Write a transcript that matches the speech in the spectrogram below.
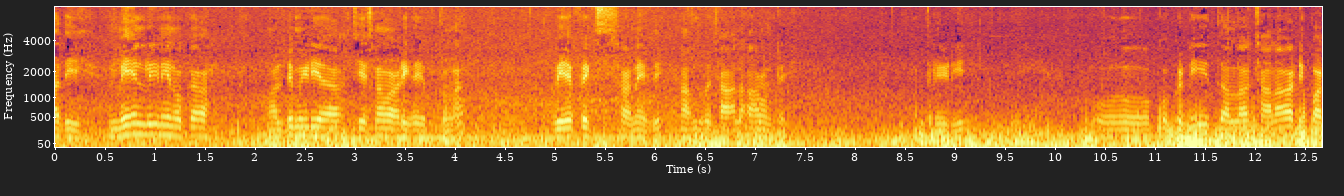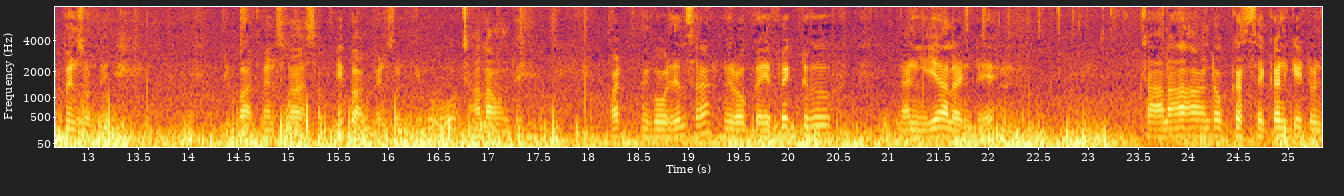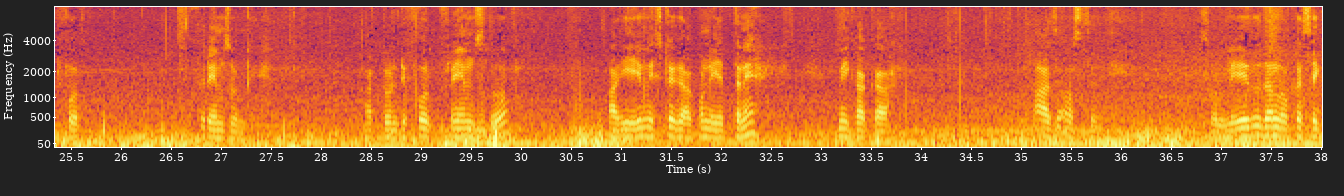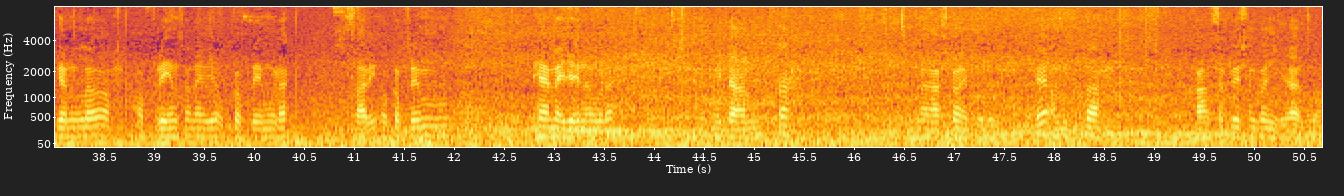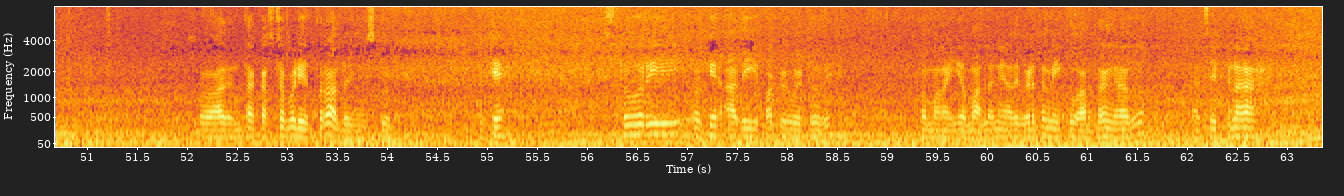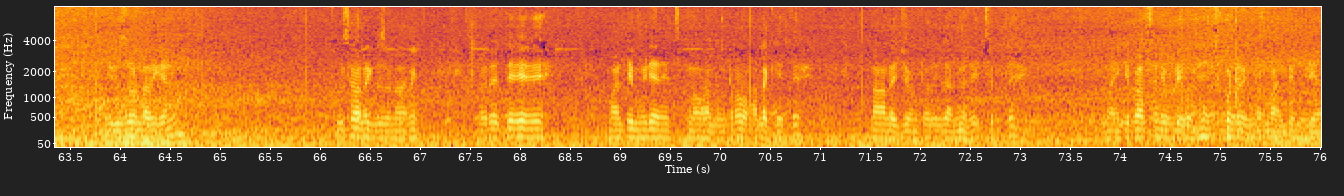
అది మెయిన్లీ నేను ఒక మల్టీమీడియా చేసిన వాడిగా చెప్తున్నా. విఎఫ్ఎక్స్ అనేది అందులో చాలా ఉంటాయి. త్రీ డి ఒక్కొక్కటి అలా చాలా డిపార్ట్మెంట్స్ ఉంటాయి. డిపార్ట్మెంట్స్లో సబ్ డిపార్ట్మెంట్స్ ఉంటాయి ఓ చాలా ఉంటాయి. బట్ మీకు ఒకటి తెలుసా? మీరు ఒక ఎఫెక్ట్ దాన్ని వేయాలంటే చాలా అంటే ఒక్క సెకండ్కి ట్వంటీ ఫోర్ ఫ్రేమ్స్ ఉంటాయి. ఆ ట్వంటీ ఫోర్ ఫ్రేమ్స్లో అది ఏ మిస్టేక్ కాకుండా ఎత్తనే మీకు అక్క వస్తుంది. సో లేదు దానిలో ఒక సెకండ్లో ఆ ఫ్రేమ్స్ అనేవి ఒక్క ఫ్రేమ్ కూడా సారీ ఒక ఫ్రేమ్ డ్యామేజ్ అయినా కూడా మిగతా అంతా నాశనం అయిపోతుంది అంటే అంత కాన్సన్ట్రేషన్తో చేయాలి వర్క్ సో అది ఎంత కష్టపడి ఎత్తారో అర్థం చేసుకోండి ఓకే స్టోరీ ఓకే అది పక్కకు పెట్టుది సో మన ఇక మళ్ళీ అది పెడితే మీకు అర్థం కాదు అది చెప్పిన యూజ్ ఉండదు కానీ చూసే వాళ్ళకి యూజ్ ఉండదు అని ఎవరైతే మల్టీమీడియా నేర్చుకున్న వాళ్ళు ఉంటారో వాళ్ళకైతే నాలెడ్జ్ ఉంటుంది దాని మీద చెప్తే నైంటీ పర్సెంట్ ఇప్పుడు ఎవరు నేర్చుకుంటారు ఇంకా మల్టీమీడియా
